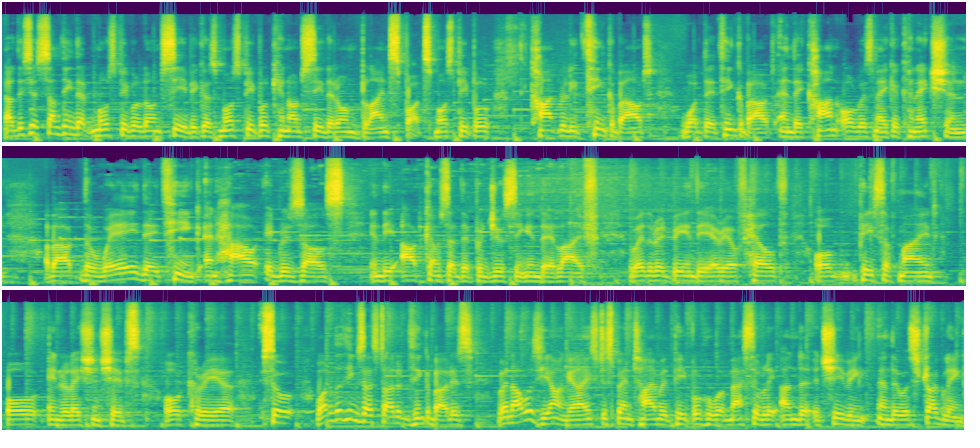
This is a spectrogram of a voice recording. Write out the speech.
Now this is something that most people don't see because most people cannot see their own blind spots. Most people can't really think about what they think about and they can't always make a connection about the way they think and how it results in the outcomes that they're producing in their life, whether it be in the area of health or peace of mind or in relationships or career. So one of the things I started to think about is when I was young and I used to spend time with people who were massively underachieving and they were struggling,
